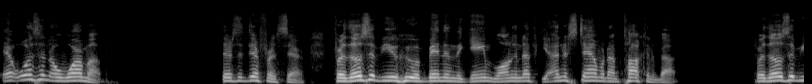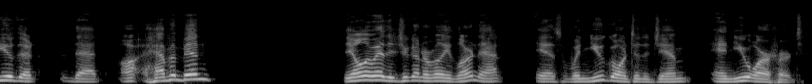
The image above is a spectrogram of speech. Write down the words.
It wasn't a warm up. There's a difference there. For those of you who have been in the game long enough, you understand what I'm talking about. For those of you that that haven't been, the only way that you're going to really learn that is when you go into the gym and you are hurt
